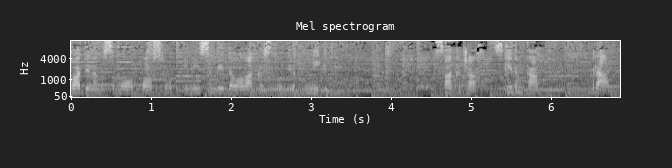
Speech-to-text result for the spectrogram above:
godinama sam u ovom poslu i nisam videla ovakav studio nigde. Svaka čast, skidam kapu. Bravo.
